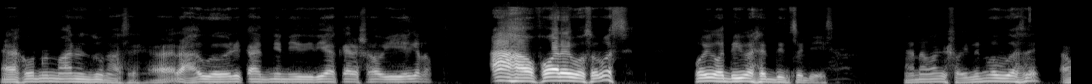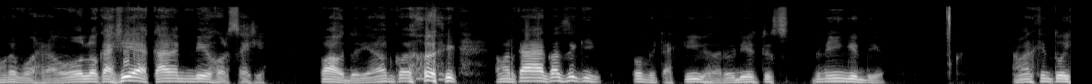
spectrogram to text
এখন মানুষজন আছে। আর আউ ওই কান্দি নিজেরই একেবারে সব ইয়ে গেলাম আহা পরে বছর বসছে ওই অধিবাসের দিন চলে এখন আমাকে শৈলেন বাবু আছে? আমরা বসা। ও লোক আসিয়া কান দিয়ে হরছে আসিয়া। পাও ধরি। এখন আমার কাকা কাছে কি? ও বেটা, কি ব্যাপার? ওই দিয়ে একটু মানে ইঙ্গিত দিও। আমার কিন্তু ওই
